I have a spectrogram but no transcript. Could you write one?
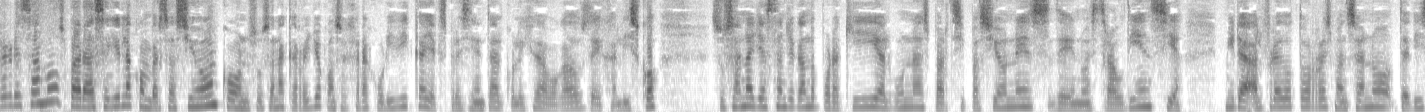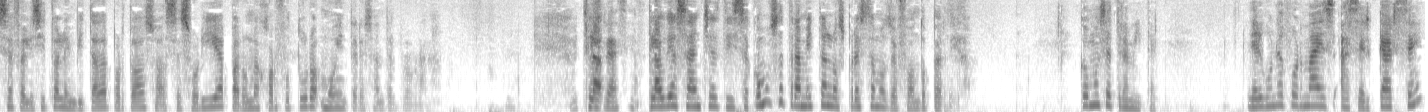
Regresamos para seguir la conversación con Susana Carrillo, consejera jurídica y expresidenta del Colegio de Abogados de Jalisco. Susana, ya están llegando por aquí algunas participaciones de nuestra audiencia. Mira, Alfredo Torres Manzano te dice, felicito a la invitada por toda su asesoría para un mejor futuro. Muy interesante el programa. Muchas gracias. Claudia Sánchez dice, ¿cómo se tramitan los préstamos de fondo perdido? ¿Cómo se tramitan? De alguna forma es acercarse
